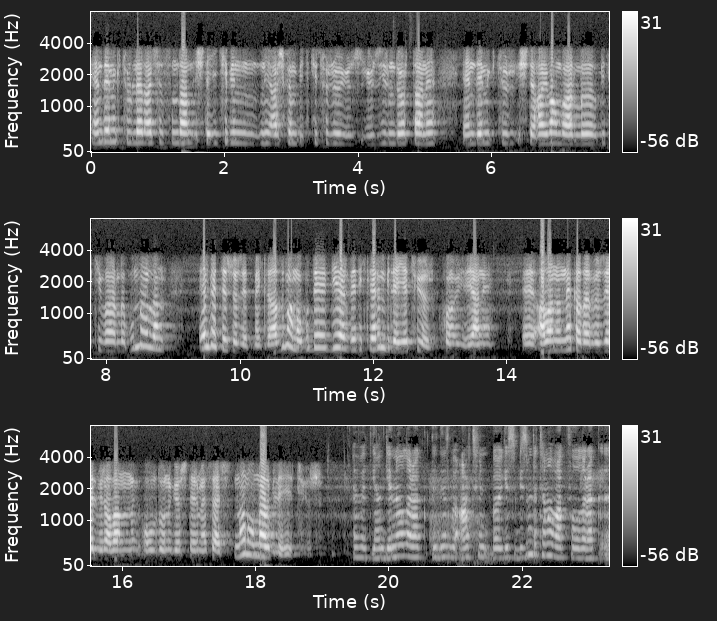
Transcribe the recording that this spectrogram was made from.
endemik türler açısından işte 2000'li aşkın bitki türü, 100, 124 tane endemik tür, işte hayvan varlığı, bitki varlığı bunlarla elbette söz etmek lazım ama bu de diğer dediklerim bile yetiyor. Yani e, alanın ne kadar özel bir alan olduğunu göstermesi açısından onlar bile yetiyor. Evet yani genel olarak dediğiniz gibi Artvin bölgesi bizim de Tema Vakfı olarak e,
